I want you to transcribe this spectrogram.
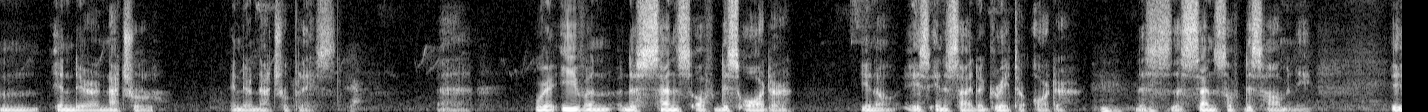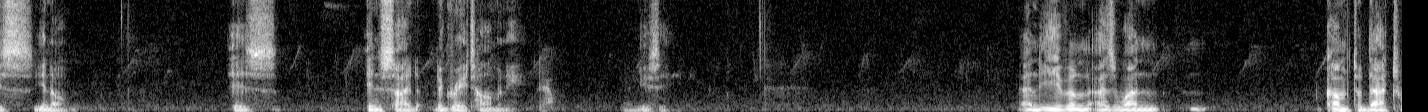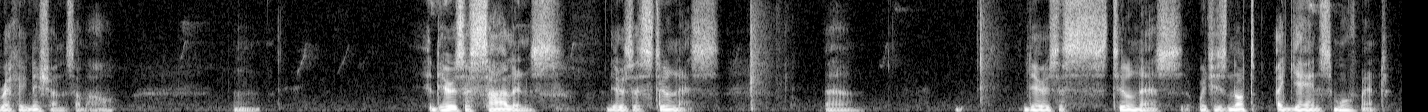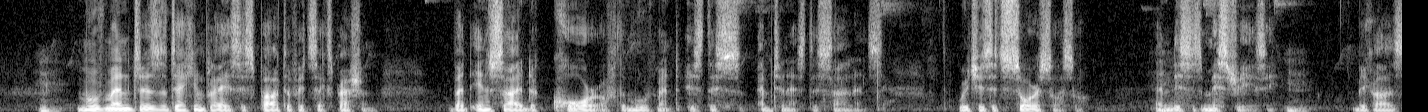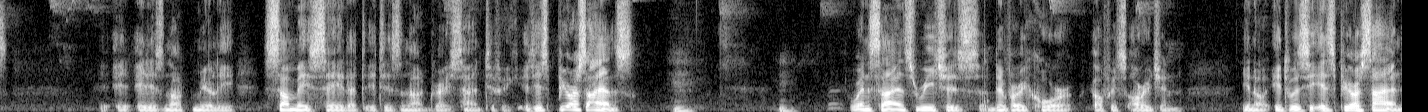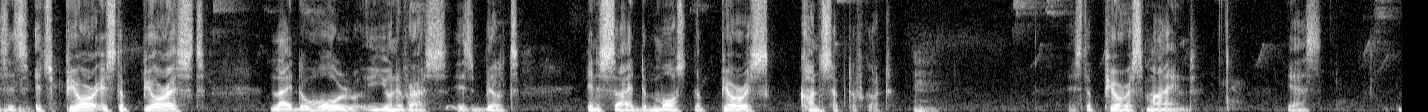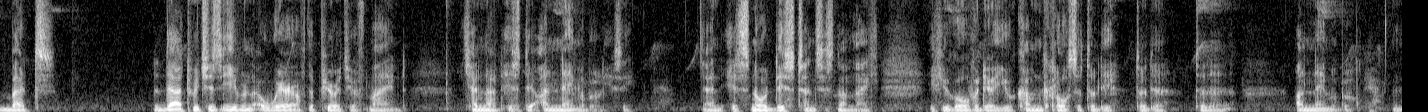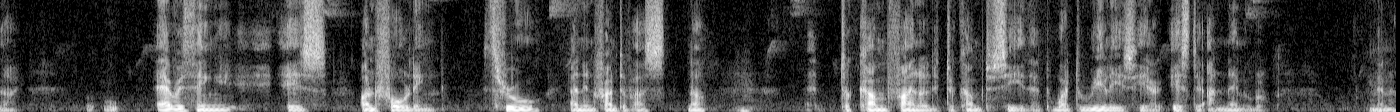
um, in their natural in their natural place. Yeah. Uh, where even the sense of disorder you know, is inside a greater order. Mm -hmm. This the sense of disharmony is, you know, is inside the great harmony. Yeah. You see. And even as one come to that recognition somehow, mm, there's a silence, there's a stillness. Um, there is a stillness which is not against movement. Mm. Movement is taking place, is part of its expression. But inside the core of the movement is this emptiness, this silence, which is its source also. And mm. this is mystery, you see, mm. because it, it is not merely, some may say that it is not very scientific. It is pure science. Hmm. Hmm. When science reaches the very core of its origin, you know, it was it's pure science. It's it's pure. It's the purest. Like the whole universe is built inside the most the purest concept of God. Mm -hmm. It's the purest mind. Yes, but that which is even aware of the purity of mind cannot is the unnameable. You see, and it's no distance. It's not like if you go over there, you come closer to the to the to the unnameable. Yeah. You know, everything is unfolding through and in front of us, no? Mm. To come finally to come to see that what really is here is the unnameable. Mm. You know?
